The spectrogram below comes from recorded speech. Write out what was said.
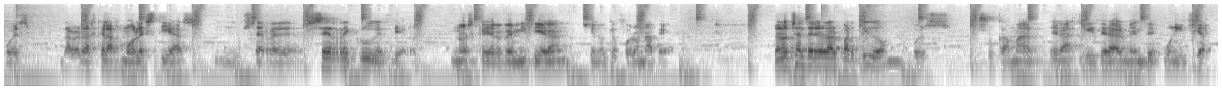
pues la verdad es que las molestias mm, se, se recrudecieron. No es que remitieran, sino que fueron a peor. La noche anterior al partido, pues su cama era literalmente un infierno.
